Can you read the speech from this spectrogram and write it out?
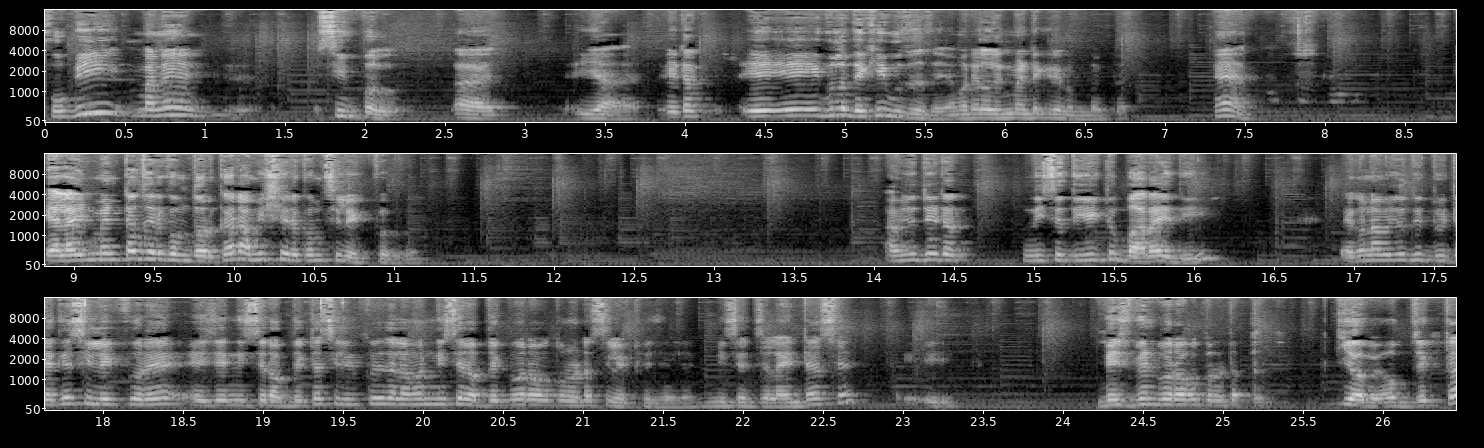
খুবই মানে সিম্পল ইয়া, এটা এগুলো দেখেই বোঝা যায় আমার অ্যালাইনমেন্টটা কীরকম দরকার। হ্যাঁ? অ্যালাইনমেন্টটা যেরকম দরকার, আমি সেরকম সিলেক্ট করব। আমি যদি এটা নিচের দিকে একটু বাড়াই দিই, এখন আমি যদি দুইটাকে সিলেক্ট করে, এই যে নিচের অবজেক্টটা সিলেক্ট করি, তাহলে আমার নিচের অবজেক্ট বরাবর দুটোটা সিলেক্ট হয়ে যাবে। নিচের যে লাইনটা আছে বেসমেন্ট বরাবর দুটোটা কি হবে? অবজেক্টটা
